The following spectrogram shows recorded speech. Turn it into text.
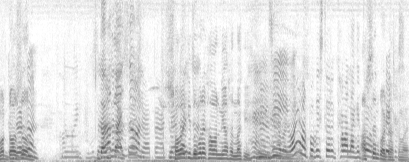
মোট জন সবাই কি দুপুরে খাবার নিয়ে আসেন নাকি? জি ওই অল্প বিস্তর খাওয়া লাগে তো। কয়টার সময়?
